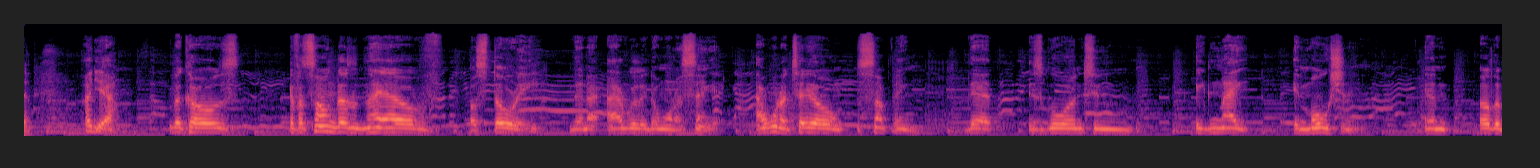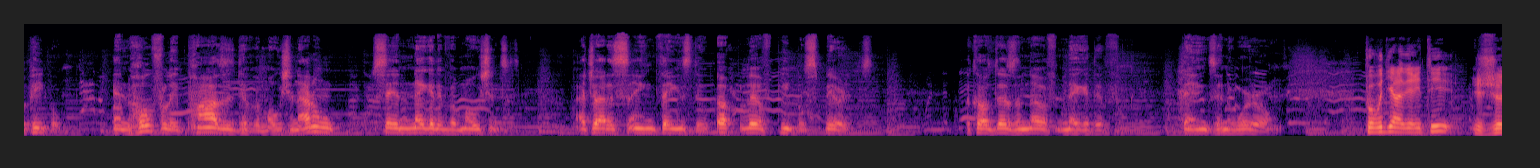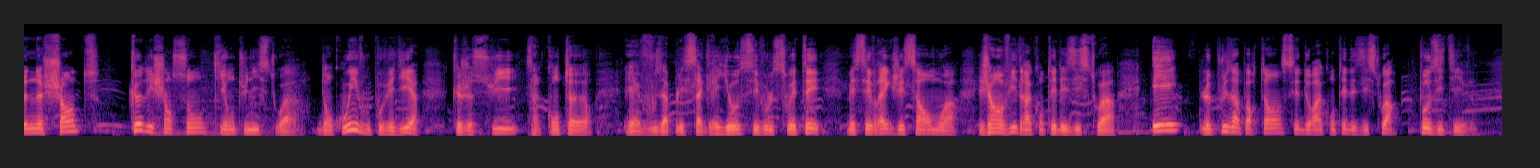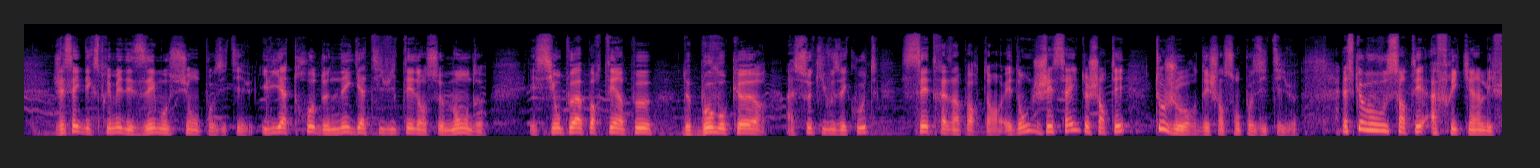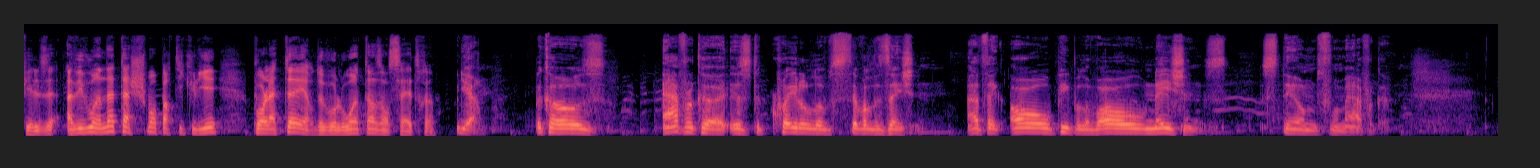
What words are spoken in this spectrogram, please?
Yeah, because if a song doesn't have a story, then I really don't want to sing it. I want to tell something that is going to ignite emotion in other people and hopefully positive emotion. I don't send negative emotions. I try to sing things to uplift people's spirits because there's enough negative things in the world. Pour vous dire la vérité, je ne chante que des chansons qui ont une histoire. Donc oui, vous pouvez dire que je suis un conteur, et vous appelez ça griot si vous le souhaitez, mais c'est vrai que j'ai ça en moi. J'ai envie de raconter des histoires. Et le plus important, c'est de raconter des histoires positives. J'essaye d'exprimer des émotions positives. Il y a trop de négativité dans ce monde. Et si on peut apporter un peu de baume au cœur à ceux qui vous écoutent, c'est très important. Et donc j'essaye de chanter toujours des chansons positives. Est-ce que vous vous sentez africain, les Fields? Avez-vous un attachement particulier pour la terre de vos lointains ancêtres? Yeah, because Africa is the cradle of civilization. I think all people of all nations stems from Africa.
